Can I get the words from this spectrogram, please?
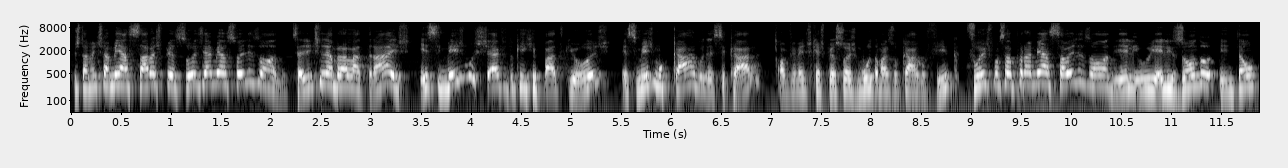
justamente ameaçar as pessoas e ameaçou Elizondo. Se a gente lembrar lá atrás, esse mesmo chefe do Kirkpatrick hoje esse mesmo cargo desse cara, obviamente que as pessoas mudam, mas o cargo fica, foi responsável por ameaçar o Elizondo. E ele, o Elizondo, então,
